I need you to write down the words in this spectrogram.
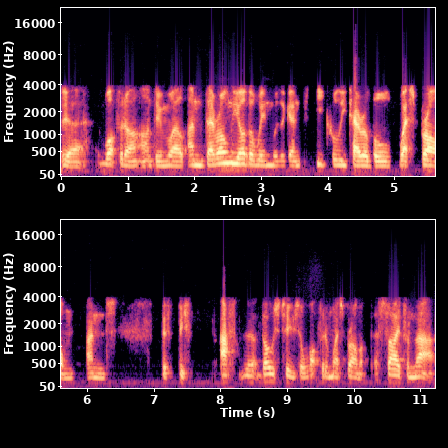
Yeah, Watford aren't, aren't doing well, and their only other win was against equally terrible West Brom. And the, the, after those two, so Watford and West Brom, aside from that,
